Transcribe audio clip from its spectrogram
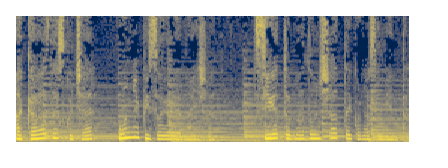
Acabas de escuchar un episodio de Mindshot. Sigue tomando un shot de conocimiento.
